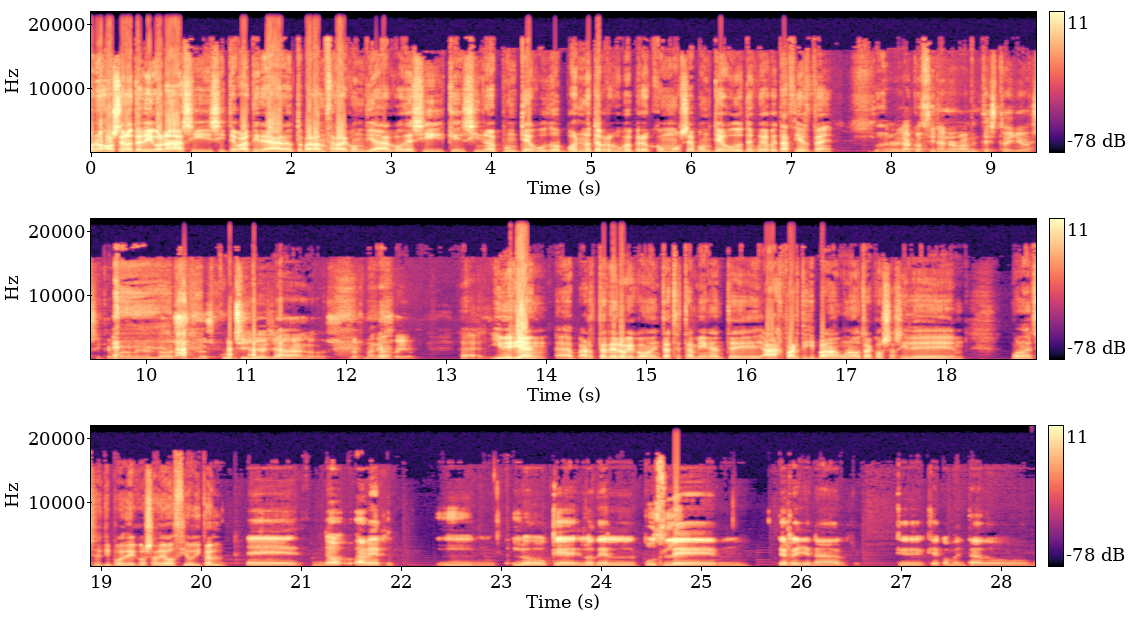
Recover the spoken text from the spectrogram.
Bueno, José, no te digo nada. Si, si te va a tirar, te va a lanzar algún día algo de sí, que si no es puntiagudo, pues no te preocupes. Pero como sea puntiagudo, ten cuidado que te acierta, ¿eh? Bueno, en la cocina normalmente estoy yo, así que por lo menos los, los cuchillos ya los, los, manejo yo. Y Miriam, aparte de lo que comentaste también antes, ¿has participado en alguna otra cosa así de, bueno, este tipo de cosas de ocio y tal? Eh, no, a ver, lo que lo del puzzle de rellenar que, que, ha comentado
